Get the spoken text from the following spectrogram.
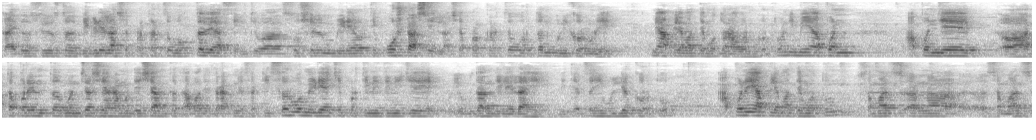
कायदा सुव्यवस्था बिघडेल अशा प्रकारचं वक्तव्य असेल किंवा सोशल मीडियावरती पोस्ट असेल अशा प्रकारचं वर्तन कुणी करू नये मी आपल्या माध्यमातून आवाहन करतो. आणि मी आपण आपण जे आतापर्यंत मंचर शहरामध्ये शांतता बाधित राखण्यासाठी सर्व मीडियाचे प्रतिनिधींनी जे योगदान दिलेलं आहे मी त्याचाही उल्लेख करतो. आपणही आपल्या माध्यमातून समाजांना समाज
